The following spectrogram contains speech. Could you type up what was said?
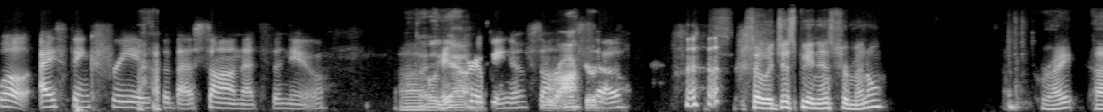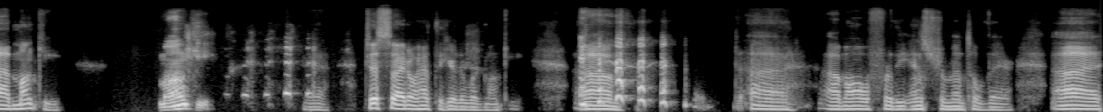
well, I think Free is the best song. That's the new uh, oh, yeah. grouping of songs. Rocker. So. so it'd just be an instrumental, right? Uh monkey. Monkey. yeah. Just so I don't have to hear the word monkey. Um uh I'm all for the instrumental there. Uh,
